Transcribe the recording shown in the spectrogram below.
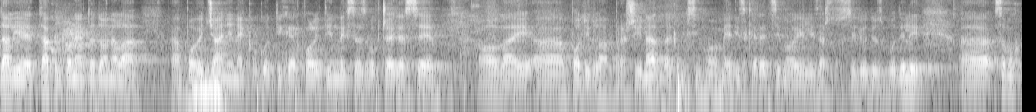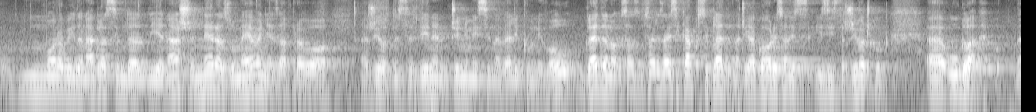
da li je ta komponenta donela povećanje nekog od tih air quality indeksa zbog čega se ovaj, podigla prašina, dakle, mislim, medijska recimo, ili zašto su se ljudi uzbudili. Samo morao bih da naglasim da je naše nerazumevanje zapravo životne sredine, čini mi se na velikom nivou. Gledano, sad u stvari zavisi kako se gleda, znači ja govorim sad iz, iz istraživačkog uh, ugla. Uh,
